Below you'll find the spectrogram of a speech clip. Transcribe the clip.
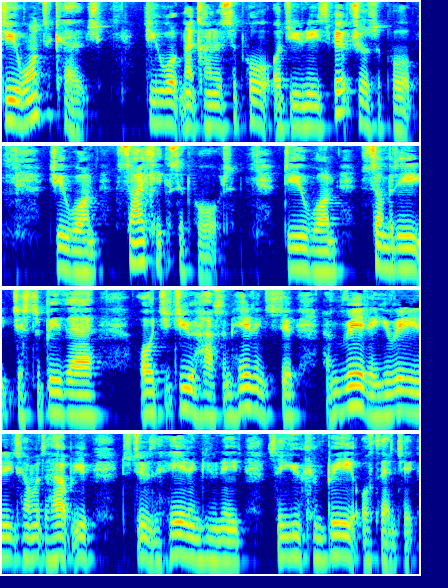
Do you want a coach? Do you want that kind of support or do you need spiritual support? Do you want psychic support? Do you want somebody just to be there or do you have some healing to do? And really, you really need someone to help you to do the healing you need so you can be authentic,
